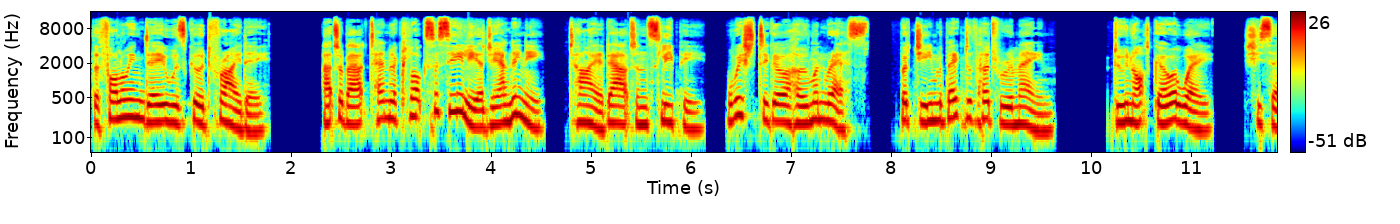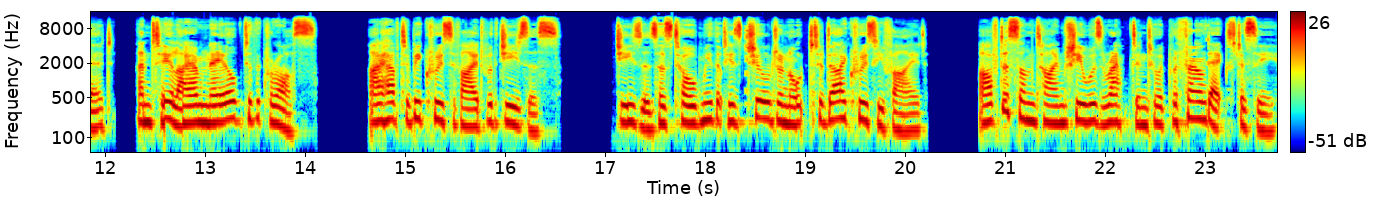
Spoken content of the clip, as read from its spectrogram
The following day was Good Friday. At about 10 o'clock Cecilia Giannini, tired out and sleepy, wished to go home and rest, but Gemma begged of her to remain. Do not go away, she said, until I am nailed to the cross. I have to be crucified with Jesus. Jesus has told me that his children ought to die crucified. After some time she was wrapped into a profound ecstasy.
